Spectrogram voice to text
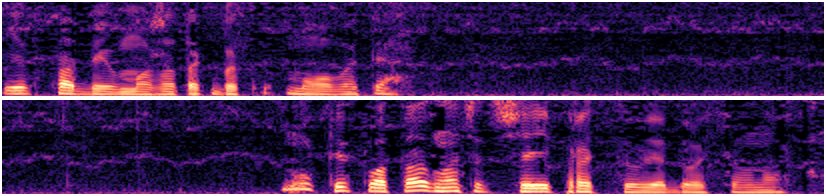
і всадив, можна так би мовити. Ну, кислота, значить, ще й працює досі у нас.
